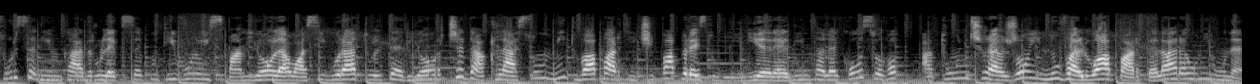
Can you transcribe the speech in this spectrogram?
surse din cadrul executivului spaniol au asigurat ulterior ce dacă la summit va participa presubliniere din Kosovo, atunci Rajoi nu va lua parte la reuniune.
